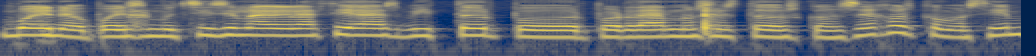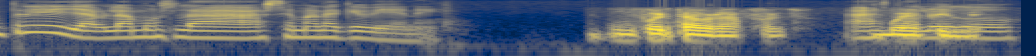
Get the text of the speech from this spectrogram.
Bueno, pues muchísimas gracias, Víctor, por, por darnos estos consejos, como siempre, y hablamos la semana que viene. Un fuerte abrazo. Hasta luego.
